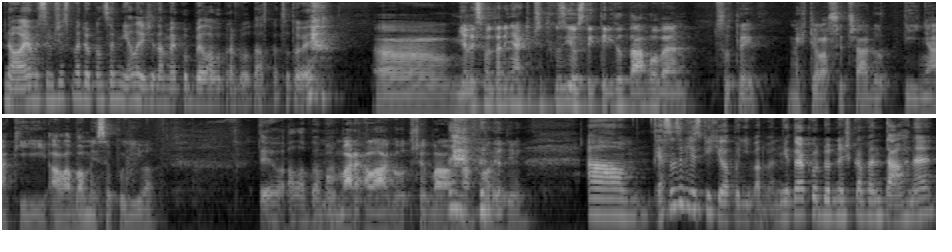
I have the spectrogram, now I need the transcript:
No, já myslím, že jsme dokonce měli, že tam jako byla opravdu otázka, co to je. Uh, měli jsme tady nějaký předchozí hosty, který to táhlo ven. Co ty? Nechtěla si třeba do té nějaký Alabamy se podívat? Ty jo, Nebo Alabama. Mar-a-Lago třeba na Floridě? A já jsem se vždycky chtěla podívat ven. Mě to jako do dneška ven táhne.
